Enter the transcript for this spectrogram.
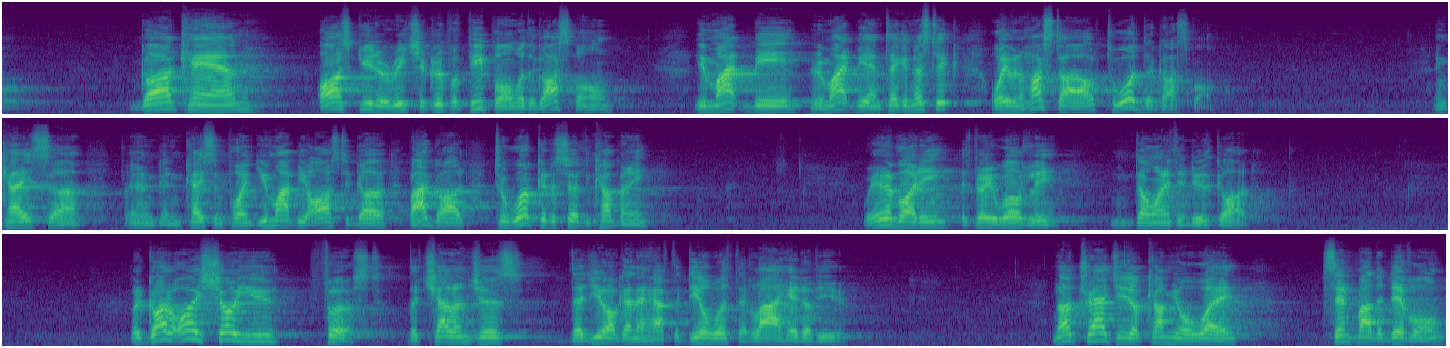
God can ask you to reach a group of people with the gospel you might be, who might be antagonistic or even hostile toward the gospel. In case, uh, in, in case in point, you might be asked to go by God to work at a certain company where everybody is very worldly and don't want anything to do with God. But God always show you first the challenges that you are going to have to deal with that lie ahead of you. No tragedy will come your way sent by the devil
